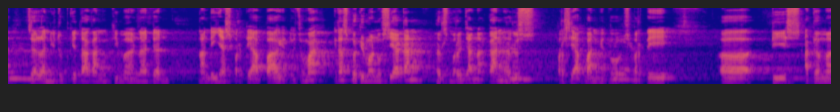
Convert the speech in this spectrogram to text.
Hmm. jalan hidup kita akan gimana dan nantinya seperti apa gitu. Cuma kita sebagai manusia kan harus merencanakan, harus persiapan gitu. Hmm. Iya. Seperti eh, di agama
